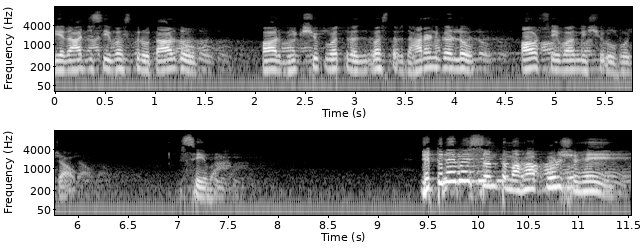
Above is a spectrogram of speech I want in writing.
ये राजसी वस्त्र उतार दो और भिक्षुक वस्त्र वस्त्र धारण कर लो और सेवा में शुरू हो जाओ। सेवा। जितने भी संत महापुरुष हैं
